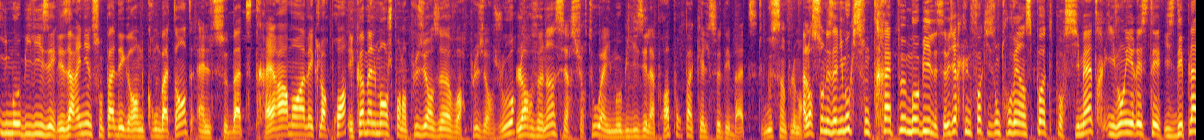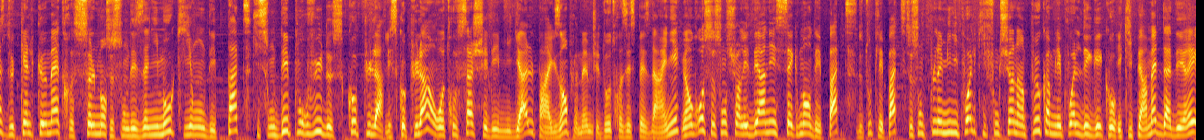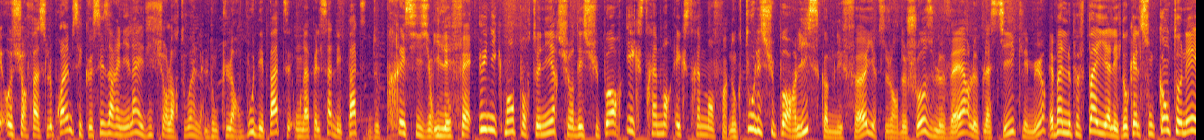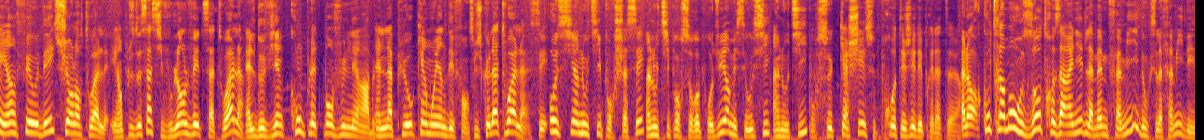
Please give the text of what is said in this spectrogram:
immobiliser. Les araignées ne sont pas des grandes combattantes, elles se battent très rarement avec leur proie et comme elles mangent pendant plusieurs heures voire plusieurs jours, leur venin sert surtout à immobiliser la proie pour pas qu'elle se débatte, tout simplement. Alors ce sont des animaux qui sont très peu mobiles, ça veut dire qu'une fois qu'ils ont trouvé un spot pour s'y mettre, ils vont y rester. Ils se déplacent de quelques mètres seulement. Ce sont des animaux qui ont des pattes qui sont dépourvues de scopula. Les scopulas, on retrouve ça chez des migales par exemple, même chez d'autres espèces d'araignées. Mais en gros, ce sont sur les derniers segments des pattes, de toutes les pattes, ce sont plein mini poils qui fonctionnent un peu comme les poils des geckos et qui permettent d'adhérer aux surfaces. Le problème, c'est que ces araignées-là, elles vivent sur leur toile. Donc leur bout des pattes, on appelle ça des pattes de précision. Il est fait uniquement pour tenir sur des supports extrêmement, extrêmement fins. Donc tous les supports lisses, comme les feuilles, ce genre de choses, le verre, le plastique, les murs, eh ben elles ne peuvent pas y aller. Donc elles sont cantonnées et inféodées sur leur toile. Et en plus de ça, si vous l'enlevez de sa toile, elle devient complètement vulnérable. Elle n'a plus aucun moyen de défense. Puisque la toile, c'est aussi un outil pour chasser, un outil pour se reproduire, mais c'est aussi un outil pour se cacher, se protéger des prédateurs. Alors, contrairement aux autres araignées de la même famille, donc c'est la famille des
